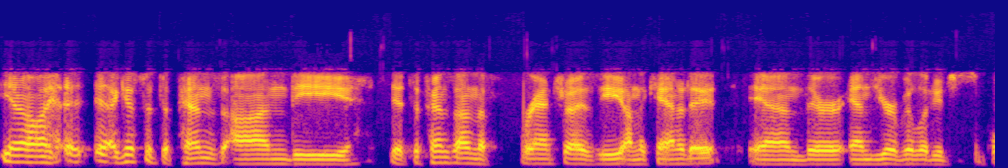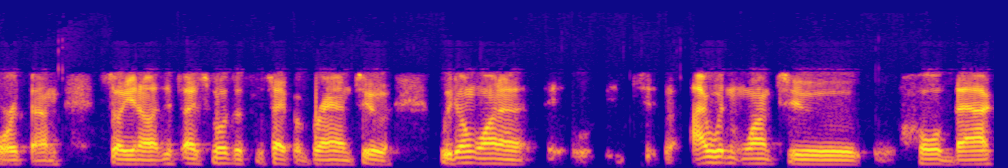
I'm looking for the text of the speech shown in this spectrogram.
you know, I, I guess it depends on the it depends on the franchisee, on the candidate, and their and your ability to support them. So you know, I suppose it's the type of brand too. We don't want to. I wouldn't want to hold back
